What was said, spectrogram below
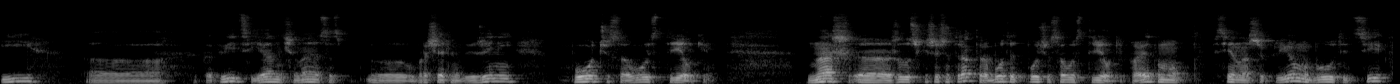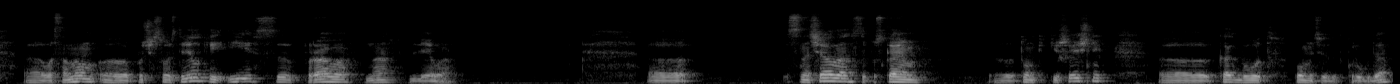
И, э, как видите, я начинаю со Э, вращательных движений по часовой стрелке. Наш э, желудочно-кишечный тракт работает по часовой стрелке, поэтому все наши приемы будут идти в основном э, по часовой стрелке и справа налево. Э, сначала запускаем э, тонкий кишечник, э, как бы вот, помните этот круг, да?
